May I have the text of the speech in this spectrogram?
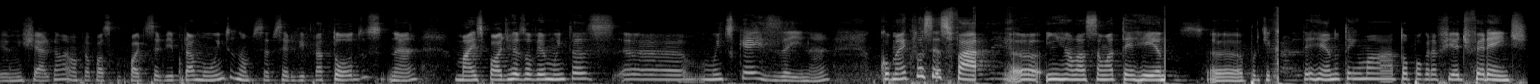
eu enxergo, é uma proposta que pode servir para muitos, não precisa servir para todos, né? Mas pode resolver muitas, uh, muitos cases aí, né? Como é que vocês fazem uh, em relação a terrenos? Uh, porque cada terreno tem uma topografia diferente.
